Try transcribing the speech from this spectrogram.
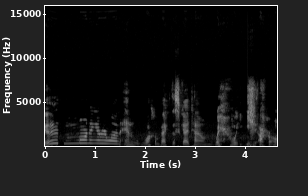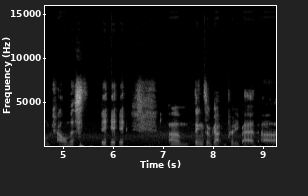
Good morning, everyone, and welcome back to Skytown, where we eat our own colonists. um, things have gotten pretty bad. Uh,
